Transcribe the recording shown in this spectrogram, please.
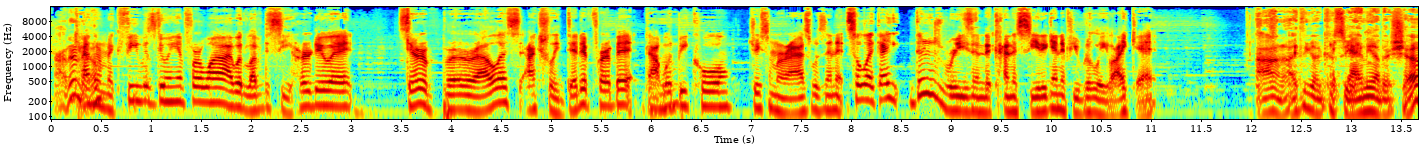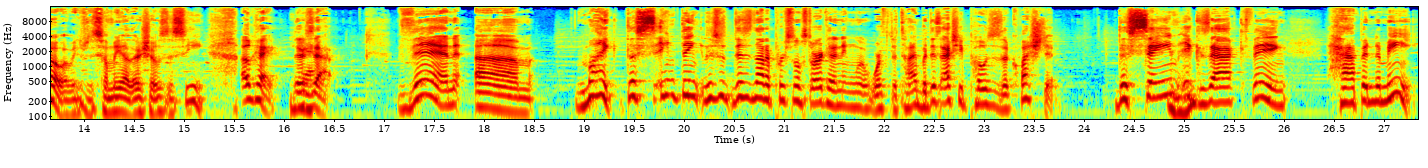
Katharine know. McPhee was doing it for a while. I would love to see her do it. Sara Bareilles actually did it for a bit. That Mm-hmm. would be cool. Jason Mraz was in it. So like, I there's reason to kind of see it again if you really like it. I don't know. I think I could see Yeah. any other show. I mean, there's so many other shows to see. Okay, there's Yeah. that. Then, um, Mike, the same thing. This is this is not a personal story because I didn't think worth the time, but this actually poses a question. The same exact thing happened to me.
